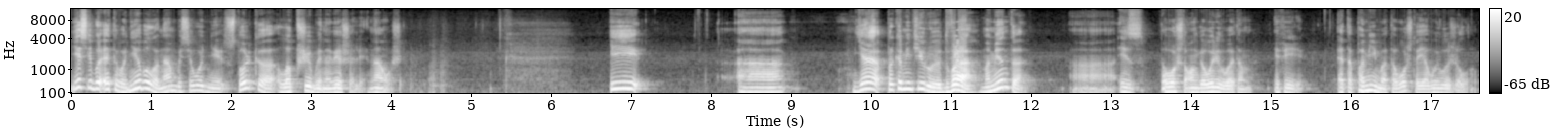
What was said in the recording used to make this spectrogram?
Если бы этого не было, нам бы сегодня столько лапши бы навешали на уши. И а, я прокомментирую два момента а, из того, что он говорил в этом эфире. Это помимо того, что я выложил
